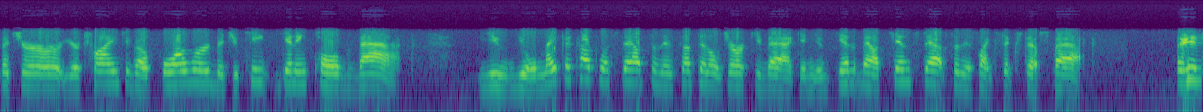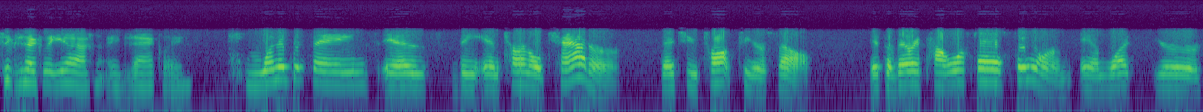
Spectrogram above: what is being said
but you're you're trying to go forward, but you keep getting pulled back. You you'll make a couple of steps, and then something will jerk you back, and you get about ten steps, and it's like six steps back. It's exactly yeah, exactly. One of the things is the internal chatter that you talk to yourself. It's a very powerful form, and what you're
